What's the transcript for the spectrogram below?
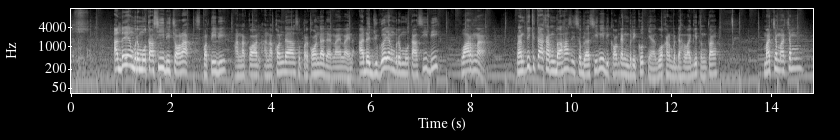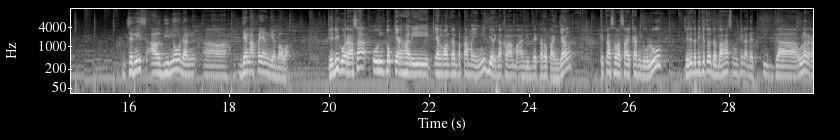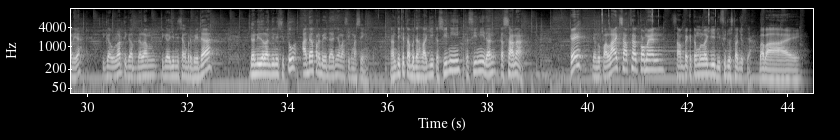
ada yang bermutasi di corak seperti di anaconda, superconda dan lain-lain. Ada juga yang bermutasi di warna. Nanti kita akan bahas di sebelah sini di konten berikutnya. Gue akan bedah lagi tentang macam-macam jenis albino dan uh, gen apa yang dia bawa. Jadi gue rasa untuk yang hari yang konten pertama ini biar nggak kelamaan di direct panjang, kita selesaikan dulu. Jadi tadi kita udah bahas mungkin ada tiga ular kali ya, tiga ular tiga dalam tiga jenis yang berbeda. Dan di dalam jenis itu ada perbedaannya masing-masing. Nanti kita bedah lagi ke sini, ke sini dan ke sana. Oke, jangan lupa like, subscribe, komen. Sampai ketemu lagi di video selanjutnya. Bye bye.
